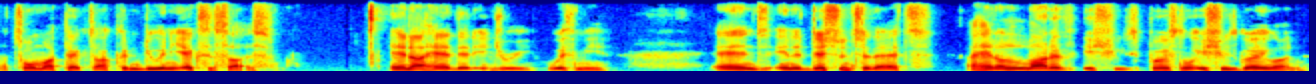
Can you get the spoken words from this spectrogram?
I tore my pec, so I couldn't do any exercise and I had that injury with me. And in addition to that, I had a lot of issues, personal issues going on.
